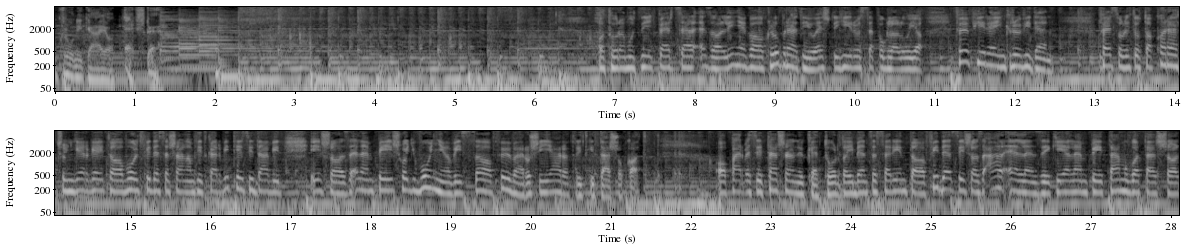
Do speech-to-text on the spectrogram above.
krónikája este. Hat óra múlt négy perccel, ez a lényeg a Klubrádió esti hír összefoglalója. Főbb híreink röviden. Felszólította Karácsony Gergelyt a volt Fideszes államtitkár Vitézi Dávid és az LMP is, hogy vonja vissza a fővárosi járatritkításokat. A párbeszéd társelnöke Tordai Bence szerint a Fidesz és az áll ellenzéki LMP támogatással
